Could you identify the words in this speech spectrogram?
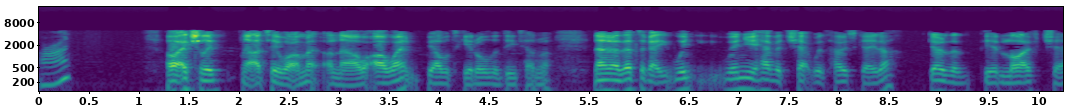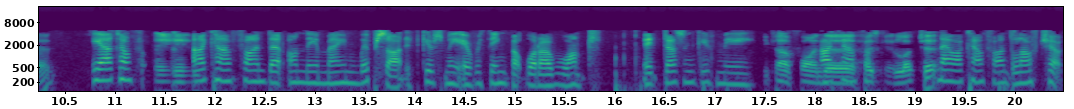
All right. Oh, actually, no, I'll tell you what. I'm at, oh, no, I won't be able to get all the details. No, no, that's okay. When when you have a chat with HostGator, go to the, the live chat. Yeah, I can't. And I can't find that on their main website. It gives me everything but what I want. It doesn't give me. you can't find I the can't HostGator live chat. No, I can't find the live chat.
